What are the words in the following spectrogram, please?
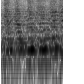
Música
